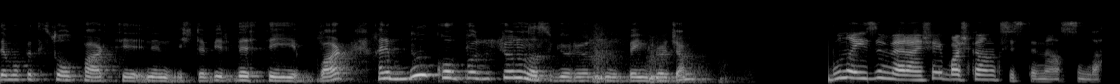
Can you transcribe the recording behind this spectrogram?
Demokratik Sol Parti'nin işte bir desteği var. Hani bu kompozisyonu nasıl görüyorsunuz Bengül Hocam? Buna izin veren şey başkanlık sistemi aslında.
